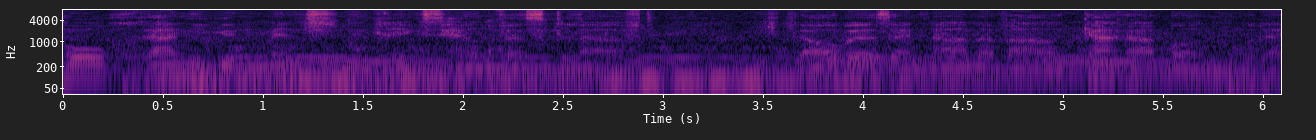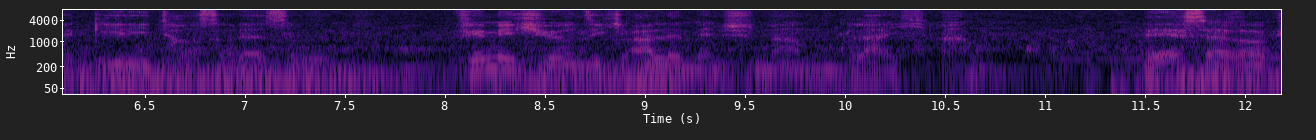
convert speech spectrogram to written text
hochrangigen Menschenkriegsherrn versklavt. Ich glaube, sein Name war Garabon oder Gilitos oder so. Für mich hören sich alle Menschennamen gleich an. Desserok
